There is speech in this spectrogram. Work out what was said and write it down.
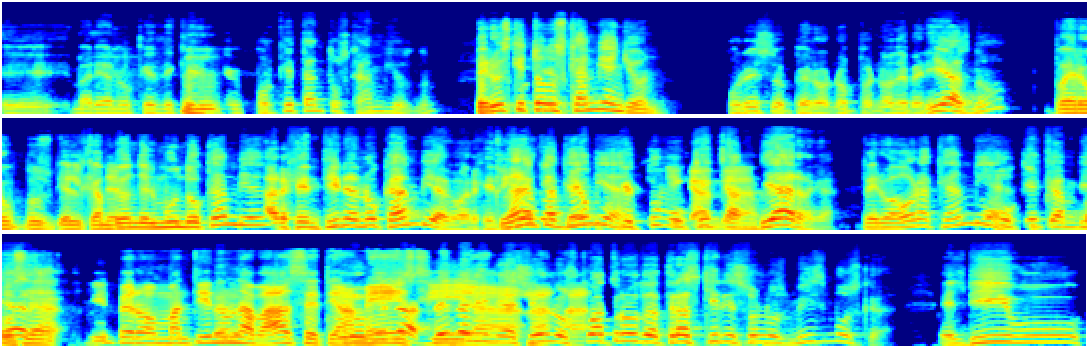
eh, Mariano, que, de que, ¿por qué tantos cambios, no? Pero es que todos cambian, John. Por eso, pero no, pues no deberías, ¿no? Pero pues el campeón del mundo cambia. Argentina no cambia, Argentina cambió cambia. porque tuvo que cambiar. Pero ahora cambia. Tuvo que cambiar. O sea, sí, pero mantiene una base, te a Messi. Ves la, alineación, los cuatro de atrás, ¿quiénes son los mismos? El Dibu,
